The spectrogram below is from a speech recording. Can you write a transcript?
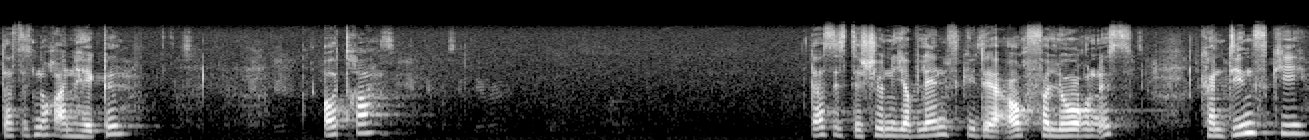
Das ist noch ein Heckel. Otra. Das ist der schöne Jawlensky, der auch verloren ist. Kandinsky,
